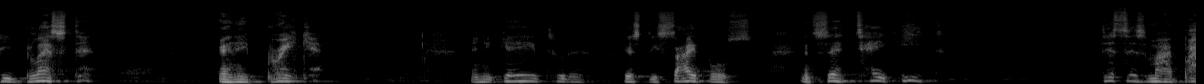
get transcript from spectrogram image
he blessed it, and he broke it. And he gave to the, his disciples and said, Take, eat. This is my body.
